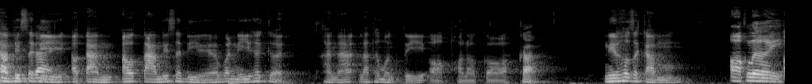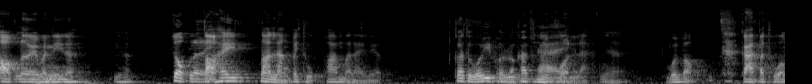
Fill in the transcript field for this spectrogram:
ตามความทฤษฎีได้เอาตามเอาตามทฤษฎีเลยนะวันนี้ถ้าเกิด คณะรัฐมนตรีออกพรกครับนิรโทษกรรมออกเลยออกเลยวันนี้นะนะครับจบเลยต่อให้ตอนหลังไปถูกคว่ำอะไรเนี่ย ก็ถือว่ามีผลบังคับใช้มีผลแล้วนะฮะผมบอกการประท้วง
